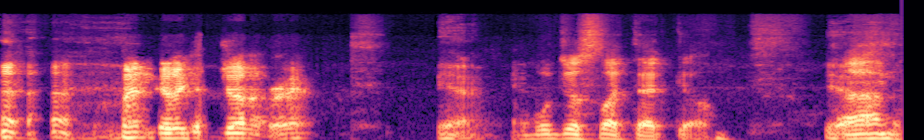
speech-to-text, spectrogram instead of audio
So. Did a good job, right? yeah. we'll just let that go. Yeah. Um,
